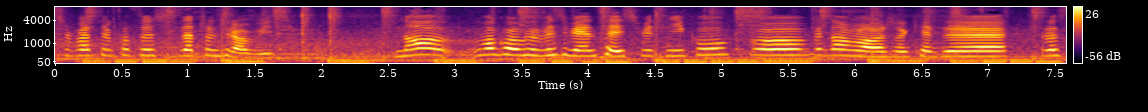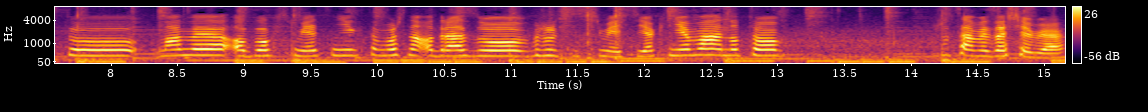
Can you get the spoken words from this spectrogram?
Trzeba tylko coś zacząć robić. No, mogłoby być więcej śmietników, bo wiadomo, że kiedy po prostu mamy obok śmietnik, to można od razu wyrzucić śmieci. Jak nie ma, no to wrzucamy za siebie.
